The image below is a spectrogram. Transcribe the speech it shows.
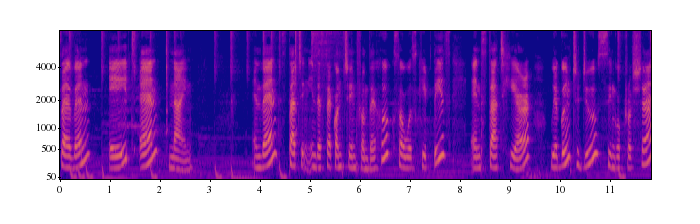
seven eight and nine and then starting in the second chain from the hook so we'll skip this and start here. We are going to do single crochet.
